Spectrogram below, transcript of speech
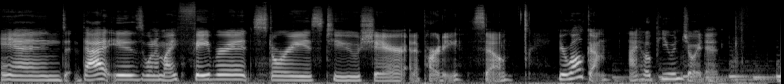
And that is one of my favorite stories to share at a party. So you're welcome. I hope you enjoyed it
